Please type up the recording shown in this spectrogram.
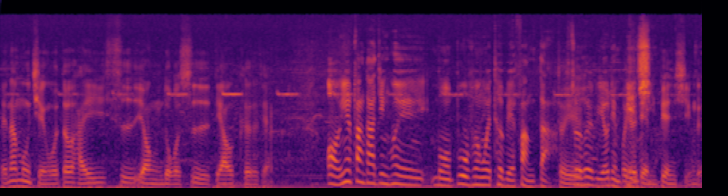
对，那目前我都还是用裸式雕刻这样，哦，因为放大镜会某部分会特别放大，对所以会有点会有点变形。变形的。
